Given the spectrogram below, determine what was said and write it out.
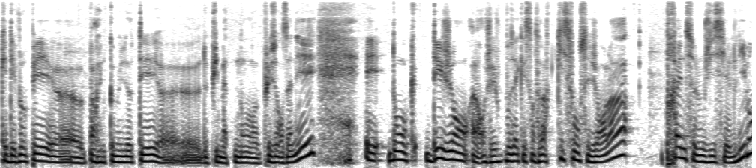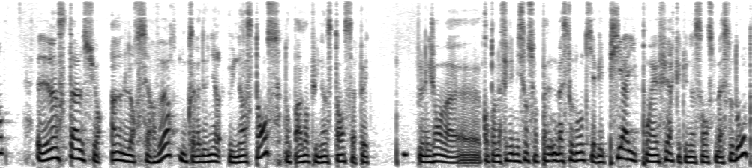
qui est développé euh, par une communauté euh, depuis maintenant plusieurs années. Et donc des gens, alors je vais vous poser la question de savoir qui sont ces gens-là, prennent ce logiciel libre l'installe sur un de leurs serveurs, donc ça va devenir une instance. Donc par exemple une instance, ça peut être les gens, euh, quand on a fait l'émission sur Mastodonte, il y avait pi.fr qui est une instance Mastodonte.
